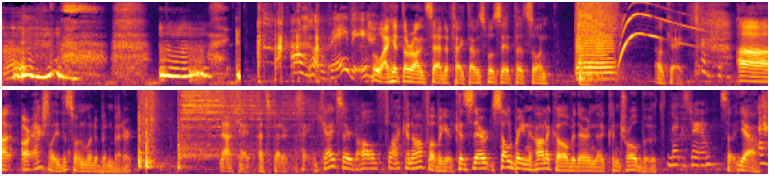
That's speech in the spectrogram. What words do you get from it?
Oh baby. Oh, I hit the wrong sound effect. I was supposed to hit this one. Okay. Uh, or actually, this one would have been better. Okay, that's better. You guys are all flacking off over here because they're celebrating Hanukkah over there in the control booth. Next room. So yeah,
